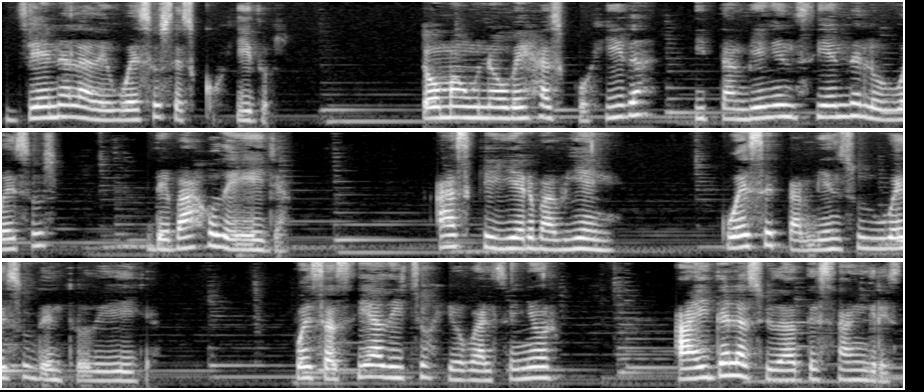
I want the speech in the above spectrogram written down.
llénala de huesos escogidos. Toma una oveja escogida y también enciende los huesos debajo de ella. Haz que hierva bien, cuece también sus huesos dentro de ella. Pues así ha dicho Jehová el Señor. Hay de la ciudad de sangres,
